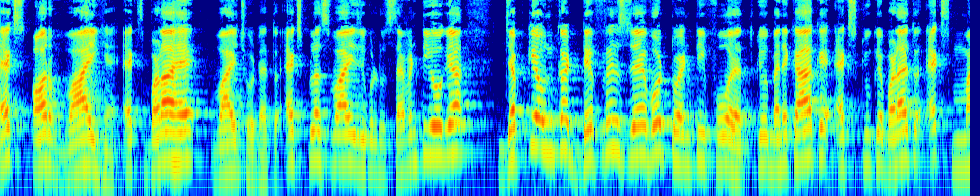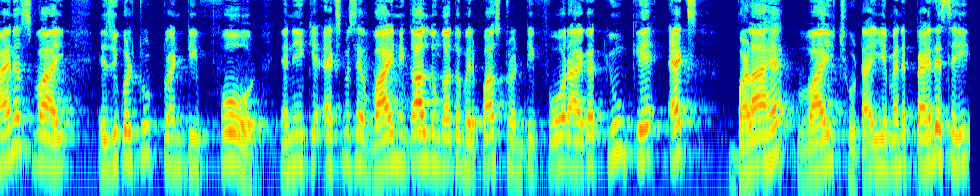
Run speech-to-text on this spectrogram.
एक्स और वाई है। एक्स बड़ा है वाई छोटा है। तो x plus y is equal to seventy हो गया। जबकि उनका डिफरेंस जो है वो ट्वेंटी फोर है। क्यों? मैंने कहा कि एक्स क्योंकि बड़ा है तो x minus y is equal to twenty four यानी कि एक्स में से वाई निकाल दूँगा तो मेरे पास ट्वेंटी फोर आएगा, क्योंकि एक्स बड़ा है वाई छोटा है, ये मैंने पहले से ही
